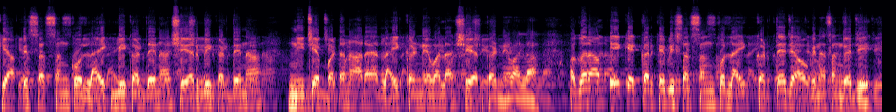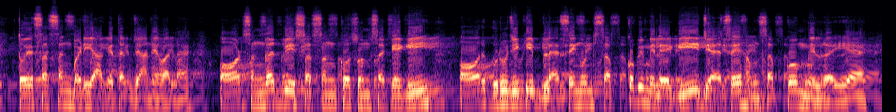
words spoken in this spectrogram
कि आप इस सत्संग को लाइक भी कर देना शेयर भी कर देना। नीचे बटन आ रहा है लाइक करने वाला शेयर करने वाला। अगर आप एक एक करके भी सत्संग को लाइक करते जाओगे ना संगत जी तो ये सत्संग बड़ी आगे तक जाने वाला है। और संगत भी इस सत्संग को सुन सकेगी और गुरु जी की ब्लेसिंग उन सबको भी मिलेगी जैसे हम सबको मिल रही है।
